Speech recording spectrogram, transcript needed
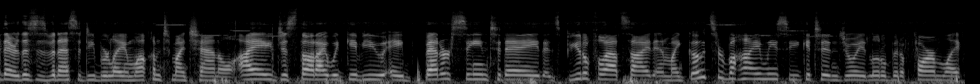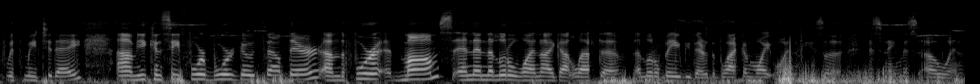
there, this is Vanessa DeBurlet and welcome to my channel. I just thought I would give you a better scene today. It's beautiful outside and my goats are behind me so you get to enjoy a little bit of farm life with me today. Um, you can see four Boer goats out there, um, the four moms and then the little one I got left, a, a little baby there, the black and white one. He's a, his name is Owen.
